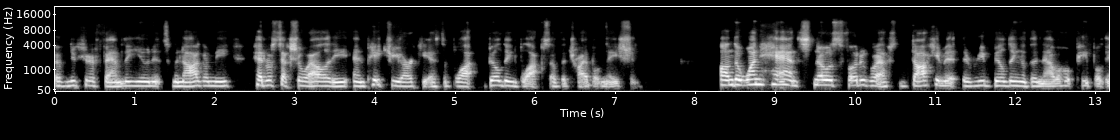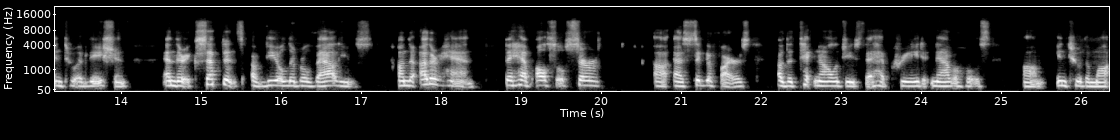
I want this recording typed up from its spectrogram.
of nuclear family units, monogamy, heterosexuality, and patriarchy as the building blocks of the tribal nation. On the one hand, Snow's photographs document the rebuilding of the Navajo people into a nation and their acceptance of neoliberal values. On the other hand, they have also served uh, as signifiers of the technologies that have created Navajos um, into, the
